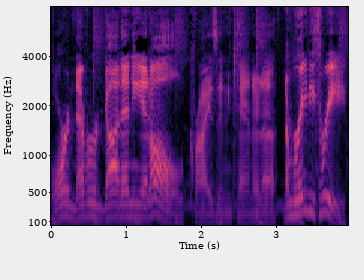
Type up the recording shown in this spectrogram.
or never got any at all, cries in Canada. Number 83.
